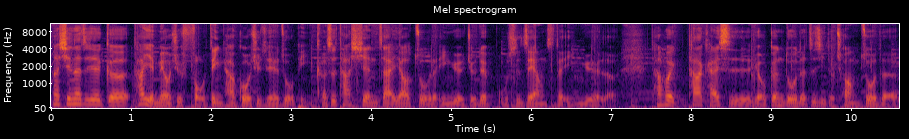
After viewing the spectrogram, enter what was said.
那现在这些歌，他也没有去否定他过去这些作品，可是他现在要做的音乐绝对不是这样子的音乐了。他会，他开始有更多的自己的创作的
